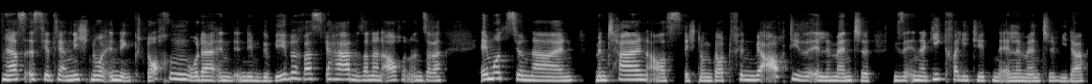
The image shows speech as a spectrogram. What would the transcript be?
Das ist jetzt ja nicht nur in den Knochen oder in, in dem Gewebe, was wir haben, sondern auch in unserer emotionalen, mentalen Ausrichtung. Dort finden wir auch diese Elemente, diese Energiequalitäten-Elemente wieder.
